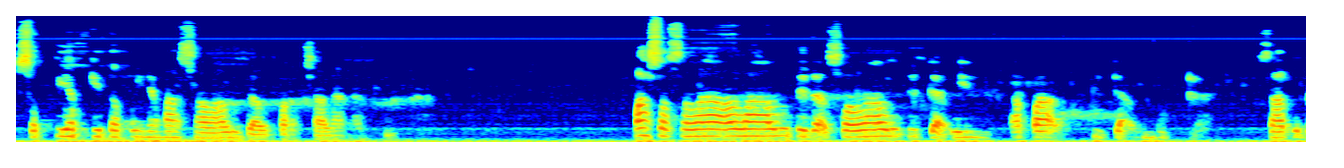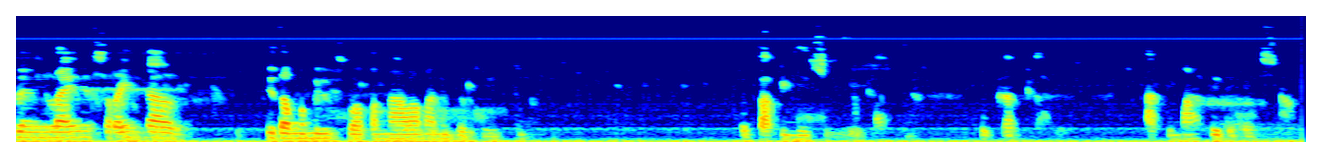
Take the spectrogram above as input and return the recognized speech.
Setiap kita punya masa lalu dalam perjalanan kita. Masa lalu tidak selalu tidak in, apa tidak mudah. Satu dan yang lainnya sering kali kita memiliki sebuah pengalaman yang berbeda. Tetapi Yesus berkata, bukankah aku mati di bersama.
